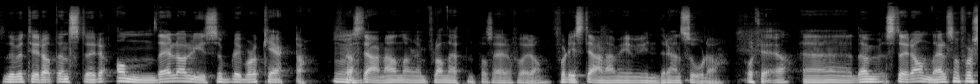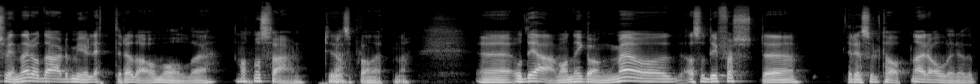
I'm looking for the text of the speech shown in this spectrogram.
Så det betyr at en større andel av lyset blir blokkert. da fra mm. stjerna når den planeten passerer foran. Fordi stjerna er mye mindre enn sola. Okay, ja. Eh, det er en større andel som forsvinner, og da er det mye lettere da å måle mm. atmosfæren til disse planetene. Eh, og det er man i gang med. og altså De første resultatene er allerede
